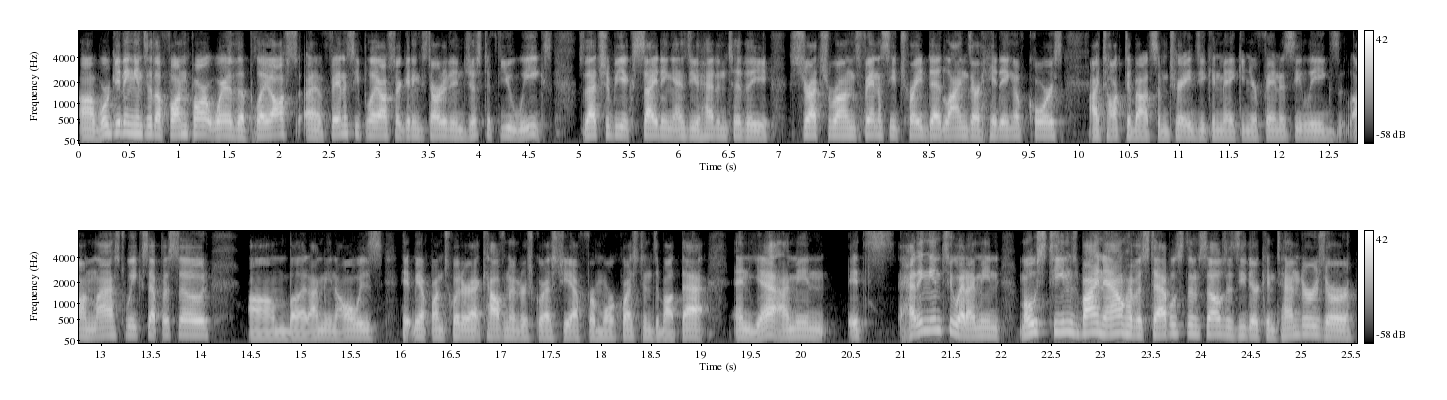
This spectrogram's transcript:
uh, we're getting into the fun part where the playoffs, uh, fantasy playoffs, are getting started in just a few weeks. So that should be exciting as you head into the stretch runs. Fantasy trade deadlines are hitting, of course. I talked about some trades you can make in your fantasy leagues on last week's episode. Um, but I mean, always hit me up on Twitter at Calvin underscore SGF for more questions about that. And yeah, I mean, it's heading into it. I mean, most teams by now have established themselves as either contenders or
